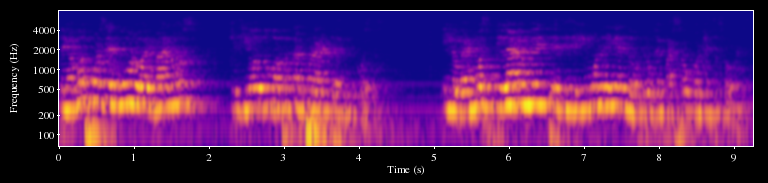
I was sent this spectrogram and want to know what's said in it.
Tengamos por seguro, hermanos, que Dios no va a pasar por alto estas cosas. Y lo vemos claramente si seguimos leyendo lo que pasó con estos hombres.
